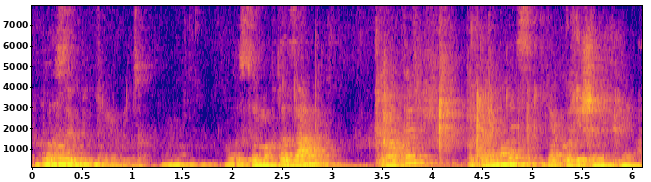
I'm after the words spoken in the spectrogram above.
Пропоную підтримати. Голосуємо. Хто за? Проти? Утримались? Дякую. Рішення прийнято.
